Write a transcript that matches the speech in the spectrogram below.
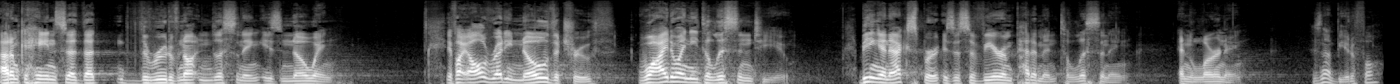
Adam Kahane said that the root of not listening is knowing. If I already know the truth, why do I need to listen to you? Being an expert is a severe impediment to listening and learning. Isn't that beautiful?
